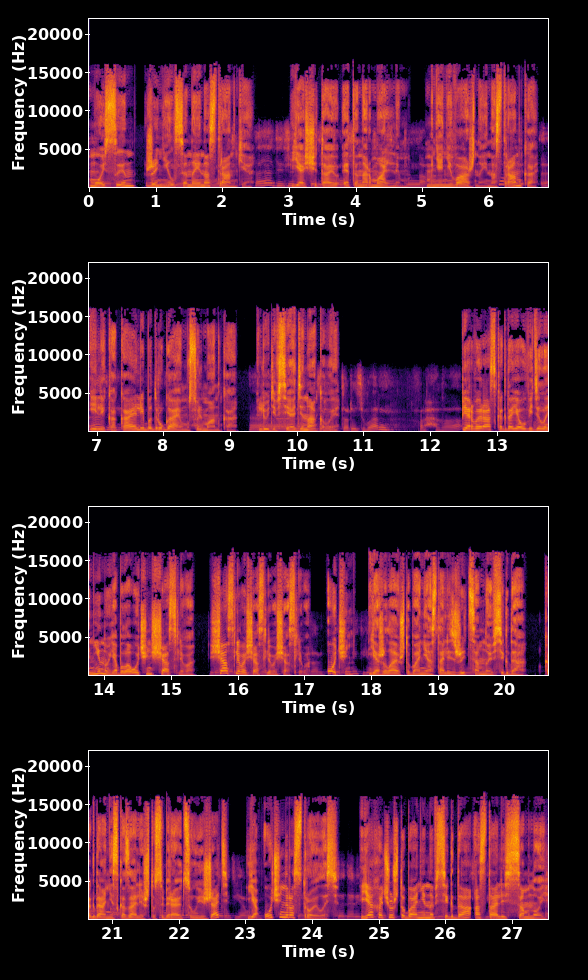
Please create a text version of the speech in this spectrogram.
Мой сын женился на иностранке. Я считаю это нормальным. Мне не важно, иностранка или какая-либо другая мусульманка. Люди все одинаковые. Первый раз, когда я увидела Нину, я была очень счастлива. Счастлива, счастлива, счастлива. Очень. Я желаю, чтобы они остались жить со мной всегда. Когда они сказали, что собираются уезжать, я очень расстроилась. Я хочу, чтобы они навсегда остались со мной.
